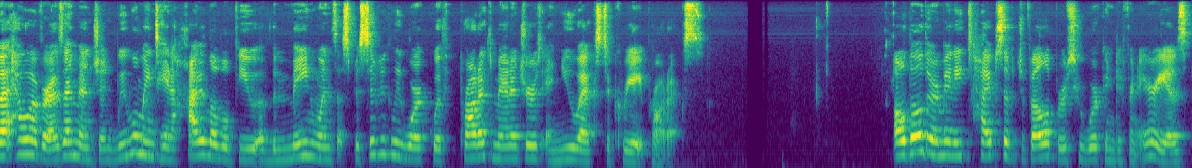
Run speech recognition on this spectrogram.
But however, as I mentioned, we will maintain a high-level view of the main ones that specifically work with product managers and UX to create products. Although there are many types of developers who work in different areas,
